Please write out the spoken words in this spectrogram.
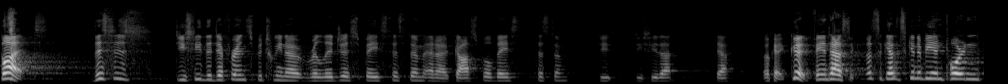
but this is do you see the difference between a religious based system and a gospel based system? Do you, do you see that? Yeah? Okay, good, fantastic. That's, that's going to be important.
